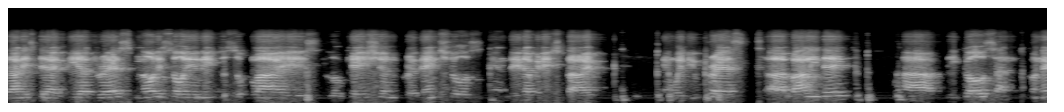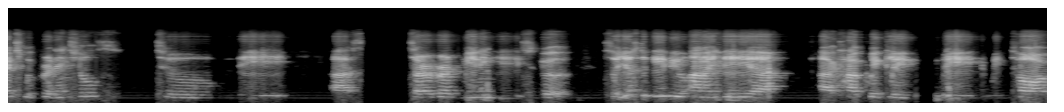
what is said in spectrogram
That is the IP address. Notice all you need to supply is location, credentials, and database type. And when you press uh, validate, uh, it goes and connects with credentials to the uh, server, meaning it's good. So just to give you an idea uh, how quickly we, we talk,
